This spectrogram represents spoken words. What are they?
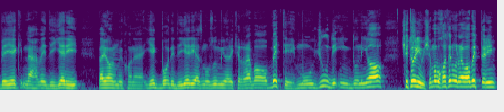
به یک نحوه دیگری بیان می‌کنه. یک بعد دیگری از موضوع میاره که روابط موجود این دنیا چطوری میشه. ما به خاطر اون روابط داریم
